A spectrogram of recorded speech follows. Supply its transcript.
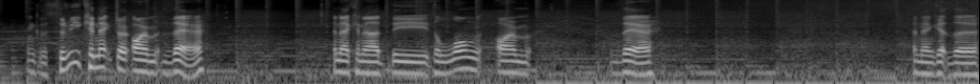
I think the three connector arm there. And I can add the the long arm there. And then get the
